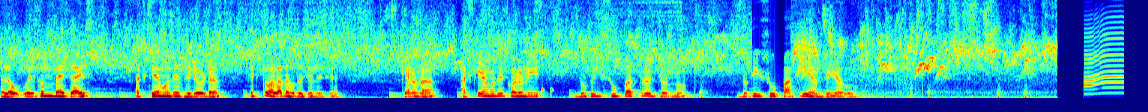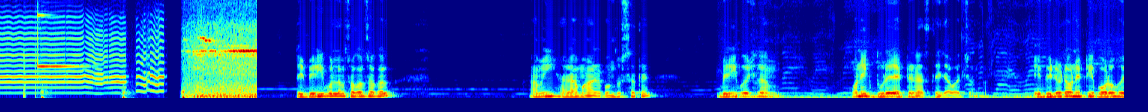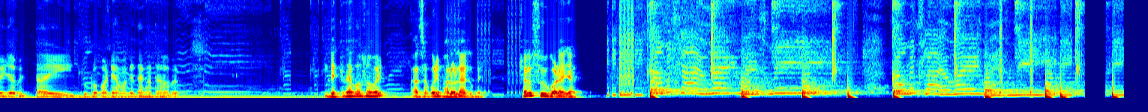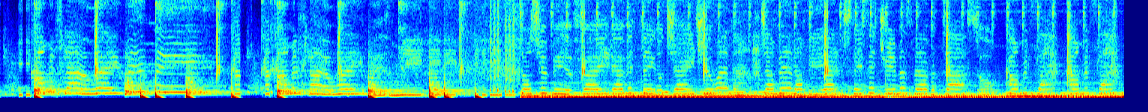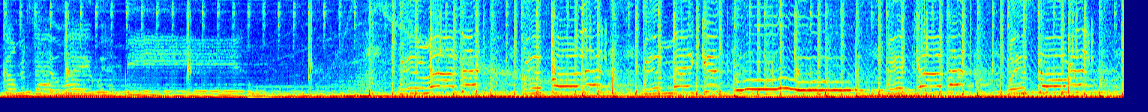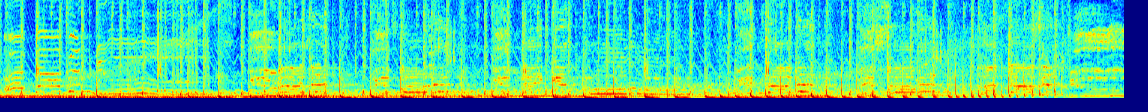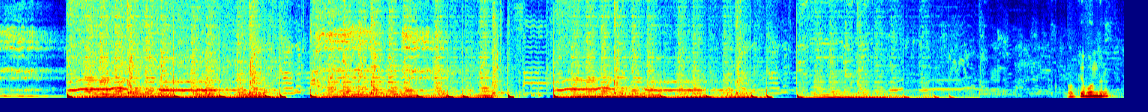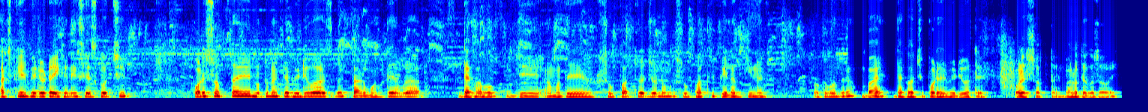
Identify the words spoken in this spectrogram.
Hello welcome back guys আজকে আমাদের ভিডিওটা একটু আলাদা হতে চলেছে। কেননা, আজকে আমাদের কলোনির দুটি সুপাত্রর জন্য দুটি সুপাত্রী আনতে যাব। তুই বেরিয়ে পড়লাম সকাল সকাল। আমি আর আমার বন্ধুর সাথে বেরিয়ে পড়েছিলাম অনেক দূরের একটা রাস্তায় যাওয়ার জন্য। এই ভিডিওটা অনেকটি বড় হয়ে যাবে, তাই দুটো পার্টে আমাকে দেখাতে হবে। দেখতে থাকো সবাই, আশা করি ভালো লাগবে। চলো শুরু করা যাক। ওকে বন্ধুরা, আজকের ভিডিওটা এখানেই শেষ করছি। পরের সপ্তাহে নতুন একটা ভিডিও আসবে, তার মধ্যে আমরা দেখাবো যে আমাদের সুপাত্রের জন্য আমরা সুপাত্রী পেলাম কি না ওকে বন্ধুরা বাই দেখা হচ্ছে পরের ভিডিওতে, পরের সপ্তাহে। ভালো থেকো সবাই।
